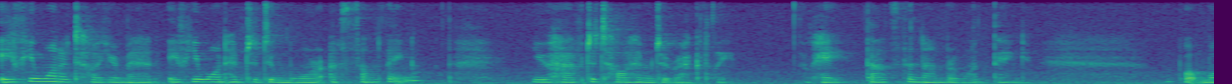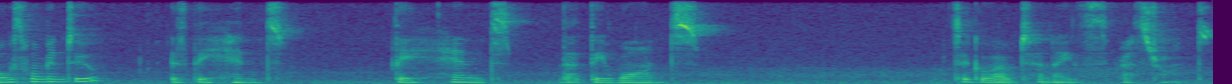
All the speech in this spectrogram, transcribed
if you want to tell your man, if you want him to do more of something, you have to tell him directly. Okay, that's the number one thing. What most women do is they hint. They hint that they want to go out to a nice restaurant.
